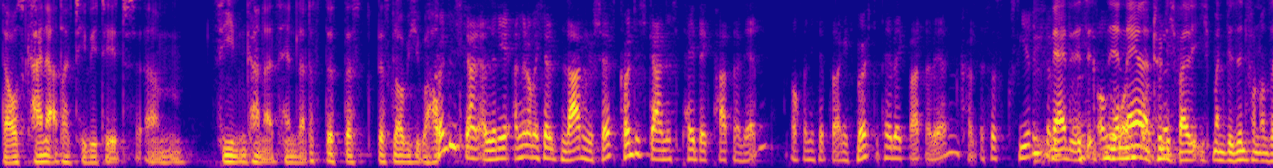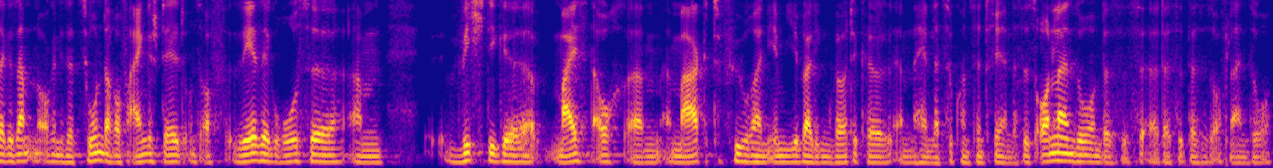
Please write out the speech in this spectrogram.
daraus keine Attraktivität ähm, ziehen kann als Händler. Das, das, das, das glaube ich überhaupt Könnte ich gar nicht, also ich, angenommen, ich hätte ein Ladengeschäft, könnte ich gar nicht Payback-Partner werden? Auch wenn ich jetzt sage, ich möchte Payback-Partner werden? Kann, ist das schwierig? Naja, das ist, naja, naja natürlich, weil ich meine, wir sind von unserer gesamten Organisation darauf eingestellt, uns auf sehr, sehr große ähm, wichtige, meist auch ähm, Marktführer in ihrem jeweiligen Vertical-Händler ähm, zu konzentrieren. Das ist online so und das ist, äh, das, ist, das ist offline so.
